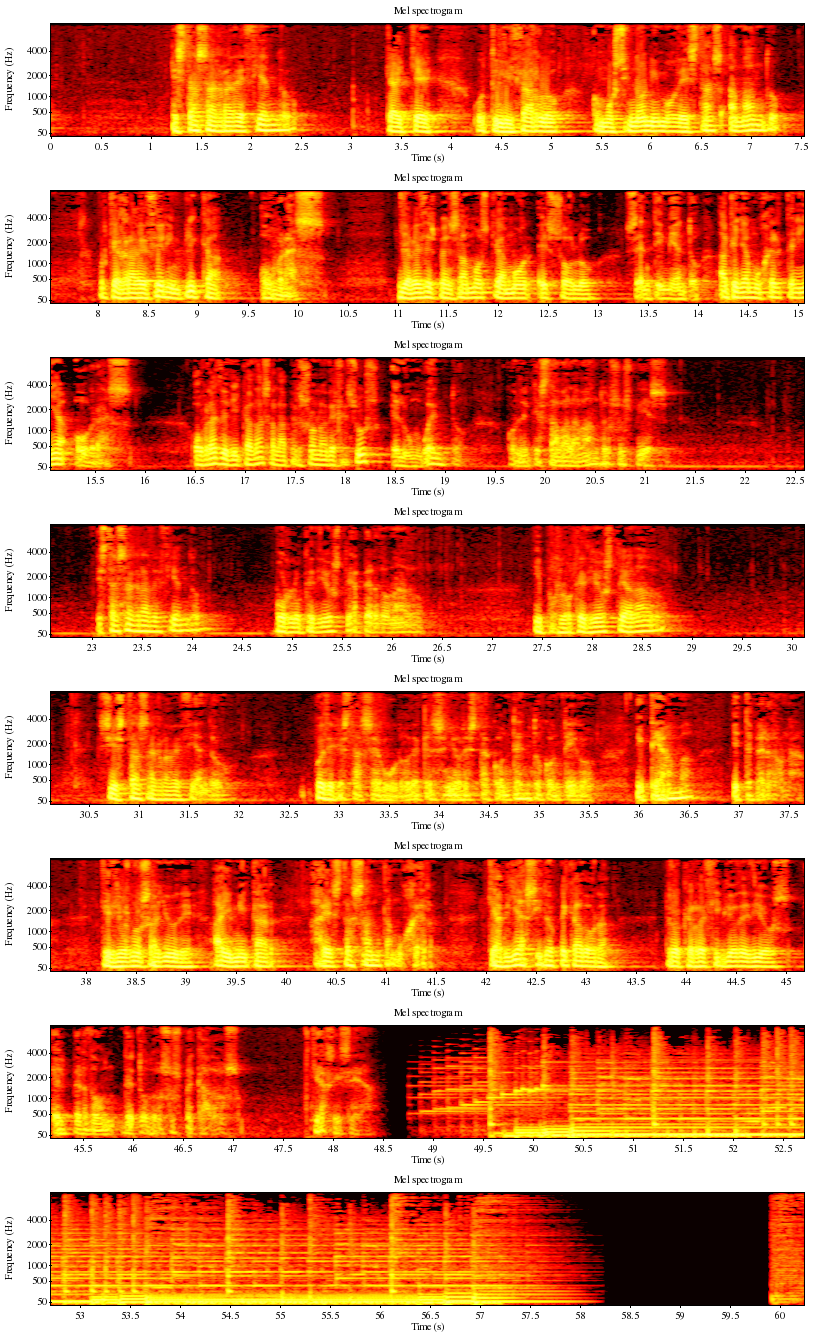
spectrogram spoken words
¿Estás agradeciendo? Que hay que utilizarlo como sinónimo de estás amando, porque agradecer implica obras. Y a veces pensamos que amor es solo sentimiento. Aquella mujer tenía obras, obras dedicadas a la persona de Jesús, el ungüento con el que estaba lavando sus pies. ¿Estás agradeciendo por lo que Dios te ha perdonado y por lo que Dios te ha dado? Si estás agradeciendo, puede que estás seguro de que el Señor está contento contigo y te ama y te perdona. Que Dios nos ayude a imitar a esta santa mujer que había sido pecadora, pero que recibió de Dios el perdón de todos sus pecados. Que así sea.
